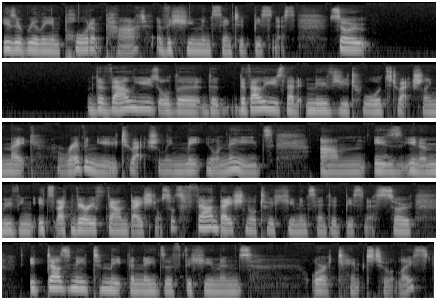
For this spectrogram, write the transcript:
is a really important part of a human-centered business. So the values or the, the the values that it moves you towards to actually make revenue to actually meet your needs um, is you know moving it's like very foundational. So it's foundational to a human-centered business. So it does need to meet the needs of the humans or attempt to at least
